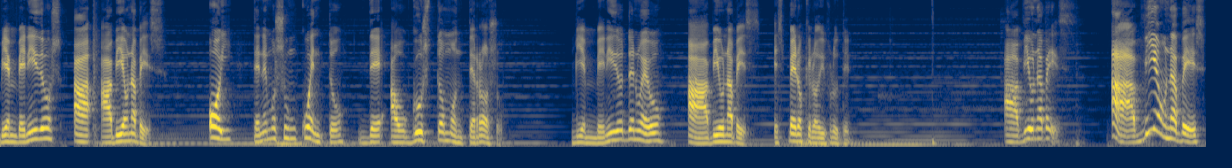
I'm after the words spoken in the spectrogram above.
Bienvenidos a Había una vez. Hoy tenemos un cuento de Augusto Monterroso. Bienvenidos de nuevo a Había una vez. Espero que lo disfruten. Había una vez. Había una vez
